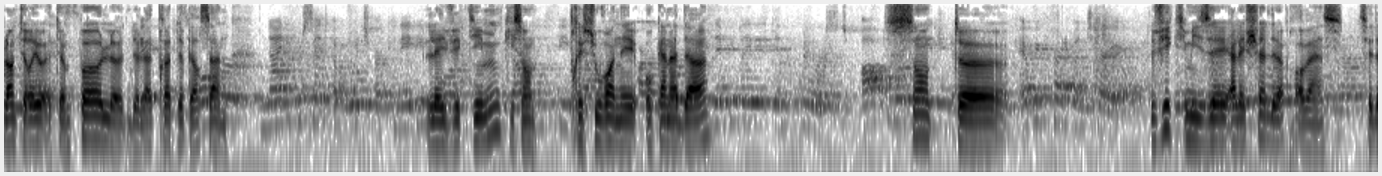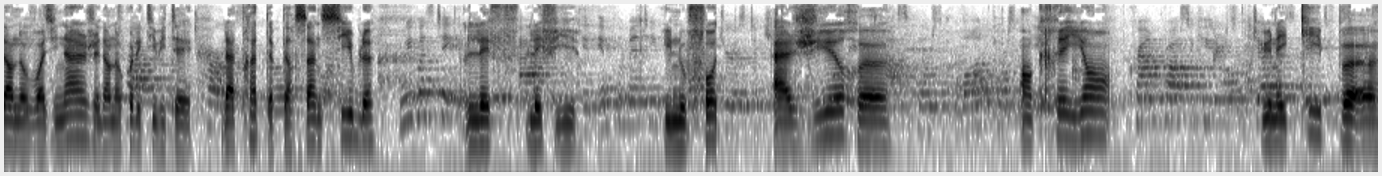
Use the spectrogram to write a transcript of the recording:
l'Ontario est un pôle de la traite de personnes. Les victimes, qui sont très souvent nées au Canada, sont euh, victimisées à l'échelle de la province. C'est dans nos voisinages et dans nos collectivités. La traite de personnes cible les, les filles. Il nous faut agir euh, en créant une équipe euh,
